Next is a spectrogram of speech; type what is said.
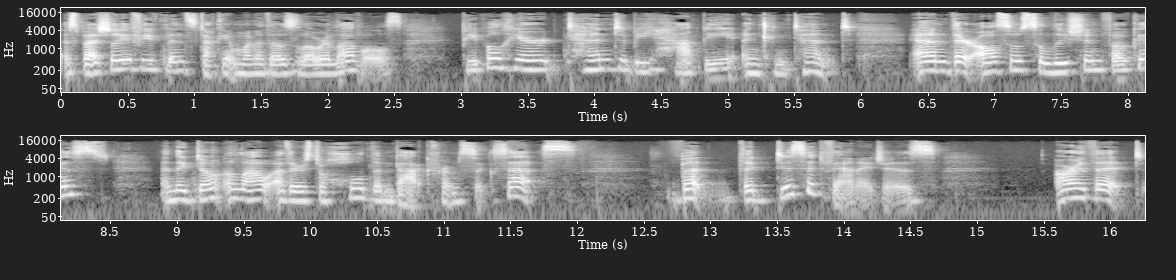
especially if you've been stuck in one of those lower levels. People here tend to be happy and content, and they're also solution focused, and they don't allow others to hold them back from success. But the disadvantages are that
